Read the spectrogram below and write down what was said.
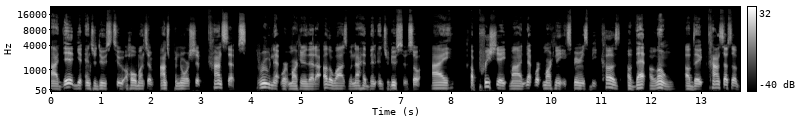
I did get introduced to a whole bunch of entrepreneurship concepts through network marketing that I otherwise would not have been introduced to. So I appreciate my network marketing experience because of that alone of the concepts of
